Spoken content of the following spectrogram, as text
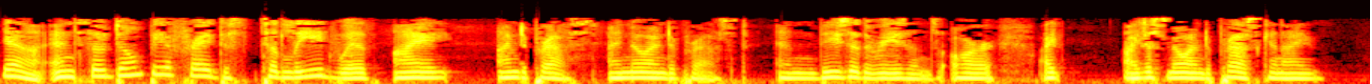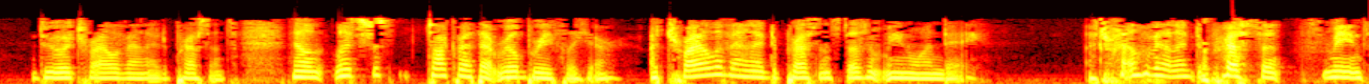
Yeah, and so don't be afraid to to lead with I I'm depressed. I know I'm depressed, and these are the reasons. Or I I just know I'm depressed. Can I do a trial of antidepressants? Now let's just talk about that real briefly here. A trial of antidepressants doesn't mean one day. A trial of antidepressants means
